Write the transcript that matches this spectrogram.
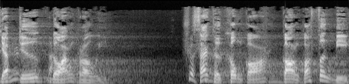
Chấp trước đoạn rồi, Xác thực không có, Còn có phân biệt.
